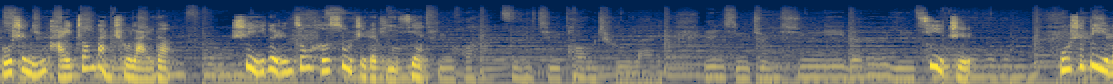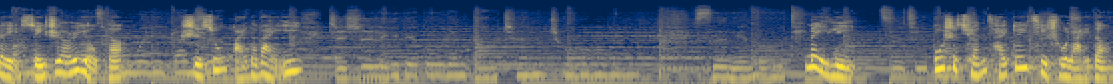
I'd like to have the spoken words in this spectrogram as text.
不是名牌装扮出来的，是一个人综合素质的体现。气质不是地位随之而有的，是胸怀的外衣。魅力不是全才堆砌出来的，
